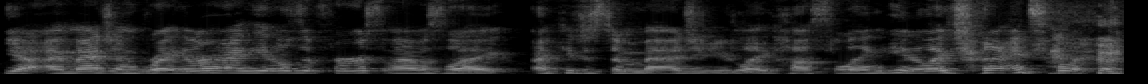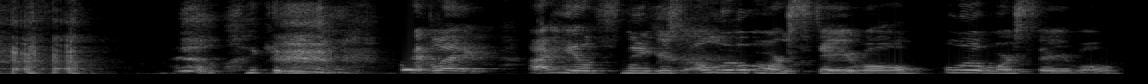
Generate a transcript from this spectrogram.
yeah, I imagined regular high heels at first, and I was like, I could just imagine you like hustling, you know, like trying to like, like but like high heeled sneakers, a little more stable, a little more stable.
